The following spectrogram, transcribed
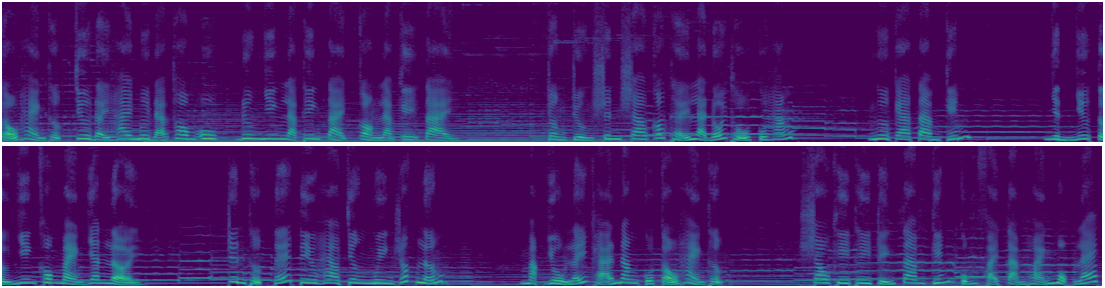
Cậu hàng thực chưa đầy 20 đã thôn u, Đương nhiên là thiên tài, còn là kỳ tài. Trần Trường Sinh sao có thể là đối thủ của hắn? Ngư ca tam kiếm. Nhìn như tự nhiên không màng danh lợi. Trên thực tế tiêu hao chân nguyên rất lớn. Mặc dù lấy khả năng của cậu hàng thực sau khi thi triển tam kiếm cũng phải tạm hoãn một lát.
